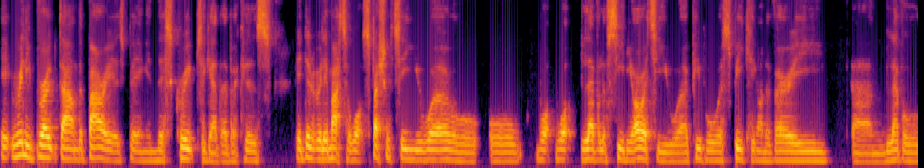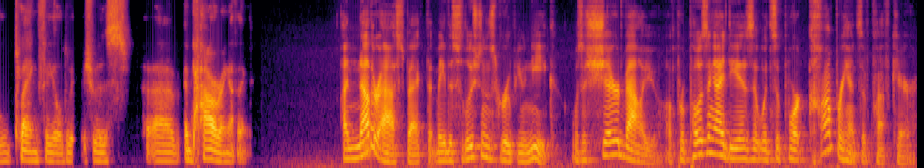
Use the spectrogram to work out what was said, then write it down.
It really broke down the barriers being in this group together because it didn't really matter what specialty you were or, or what, what level of seniority you were. People were speaking on a very um, level playing field, which was uh, empowering, I think. Another aspect that made the Solutions Group unique was a shared value of proposing ideas that would support comprehensive cleft care,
